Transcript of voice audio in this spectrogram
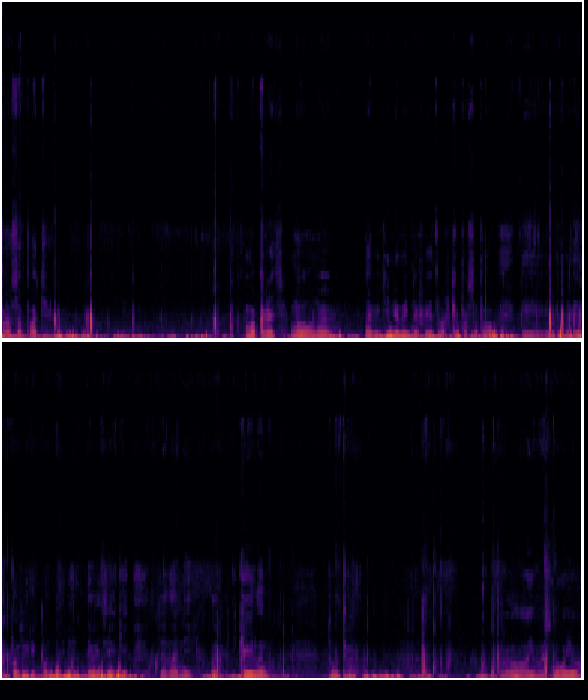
просапати мокрець, ну воно навіть і не видно, що я трошки просипав і бо дивіться, який зелений лежить килим тут. Ой, весною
